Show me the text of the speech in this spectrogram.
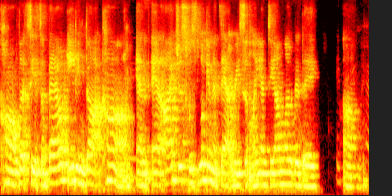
called, let's see, it's abouteating.com. And, and I just was looking at that recently and downloaded a um,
